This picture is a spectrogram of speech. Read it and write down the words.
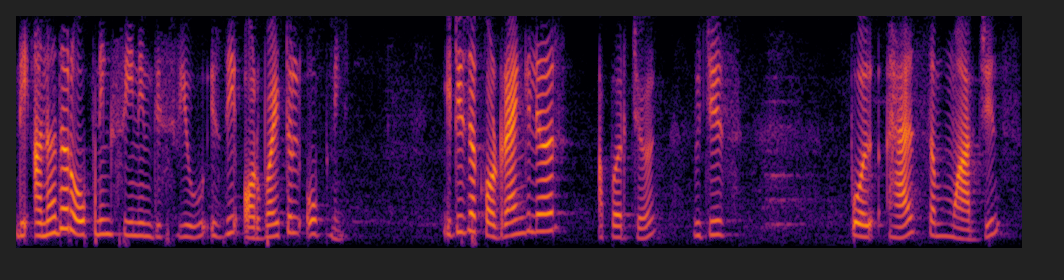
The another opening seen in this view is the orbital opening. It is a quadrangular aperture which is has some margins.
